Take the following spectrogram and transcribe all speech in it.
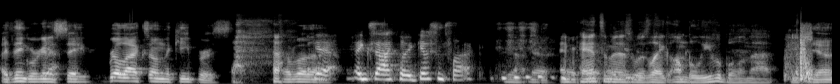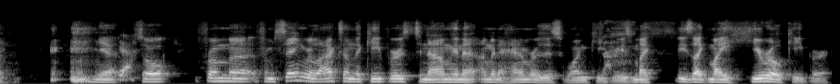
i think we're going to say relax on the keepers how about that Yeah, exactly. Give some slack. Yeah. And Okay. Pantemis Okay. was like unbelievable in that. you yeah. yeah Yeah. so from uh, from saying relax on the keepers to now i'm gonna i'm gonna hammer this one keeper he's my he's like my hero keeper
